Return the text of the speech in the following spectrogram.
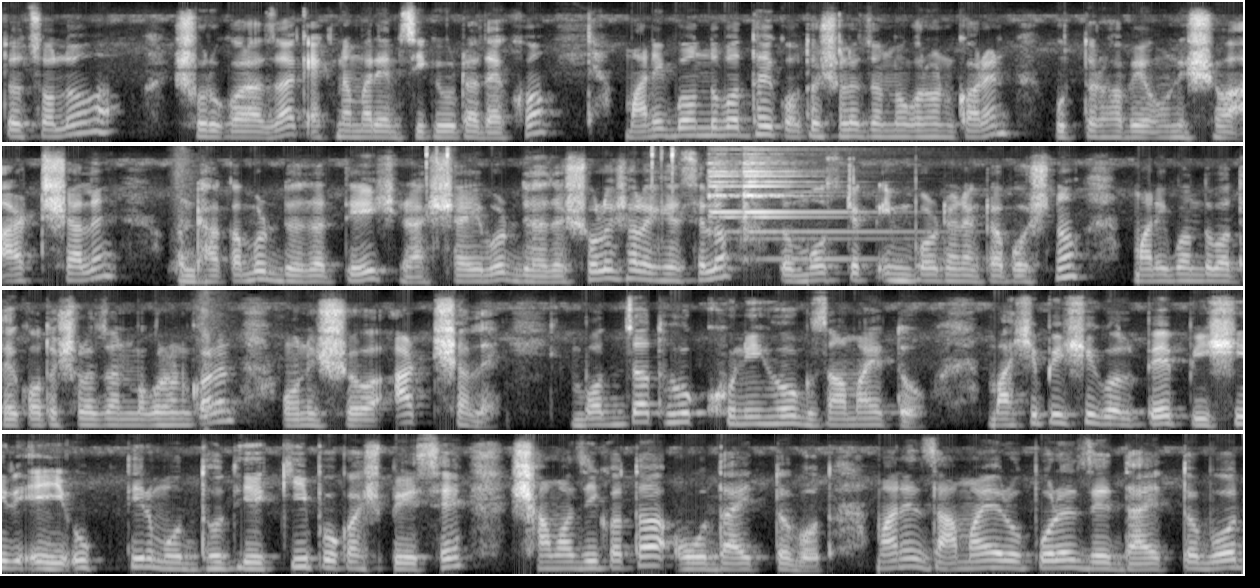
তো চলো শুরু করা যাক। এক নম্বর এমসিকিউটা দেখো। মানিক বন্দ্যোপাধ্যায় কত সালে জন্মগ্রহণ করেন? উত্তর হবে উনিশশো আট সালে। ঢাকা বোর্ড দু হাজার তেইশ, রাজশাহী বোর্ড দু হাজার ষোলো সালে গিয়েছিল। তো মোস্ট ইম্পর্ট্যান্ট একটা প্রশ্ন, মানিক বন্দ্যোপাধ্যায় কত সালে জন্মগ্রহণ করেন? উনিশশো আট সালে। বজ্জাত হোক, খুনি হোক, জামায়াত মাসি পিসি গল্পে পিসির এই উক্তির মধ্য দিয়ে কি প্রকাশ পেয়েছে? সামাজিকতা ও দায়িত্ববোধ। মানে জামাইয়ের উপরে যে দায়িত্ববোধ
